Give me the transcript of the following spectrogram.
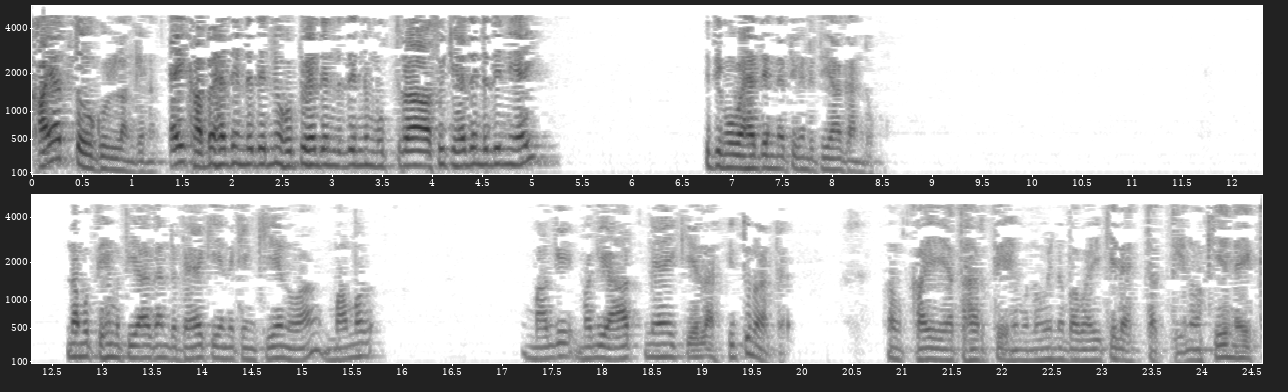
කයත් ඕගොල්ලන්ගෙන. ඇයි කබ හැදෙන්න දෙන්නේ, හොටු හැදෙන්න දෙන්නේ, මුත්‍රා අසුචි හැදෙන්න දෙන්නේ ඇයි? ඉතින් ඕව හැදෙන්නේ නැති වෙන්න තියාගන්නකො. නමුත් එහෙම තියාගන්න බෑ කියන එකෙන් කියනවා මම මගේ මගේ ආත්මයයි කියලා හිතුණට කය යථාර්ථය එහෙම නොවන බවයි කියලා ඇත්තක් තියෙනවා. කියන එක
